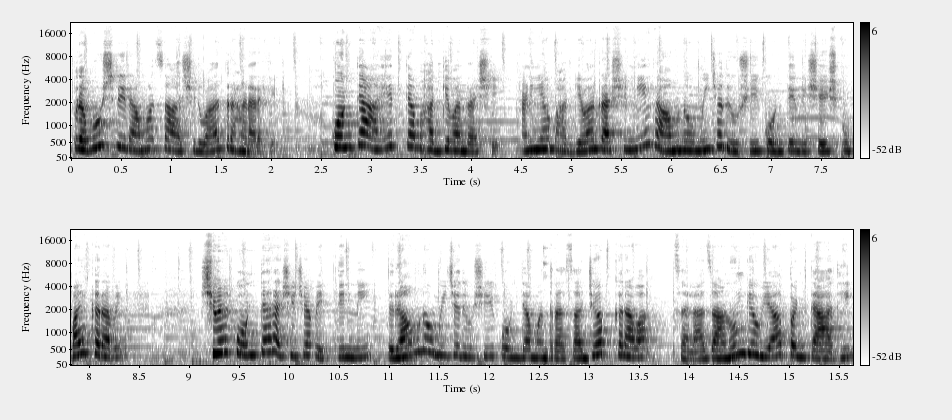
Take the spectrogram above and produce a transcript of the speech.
प्रभू श्रीरामाचा आशीर्वाद राहणार आहे. कोणत्या आहेत त्या भाग्यवान राशी? आणि या भाग्यवान राशींनी रामनवमीच्या दिवशी कोणते विशेष उपाय करावे? शिवाय कोणत्या राशीच्या व्यक्तींनी रामनवमीच्या दिवशी कोणत्या मंत्राचा जप करावा? चला जाणून घेऊया पण त्याआधी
